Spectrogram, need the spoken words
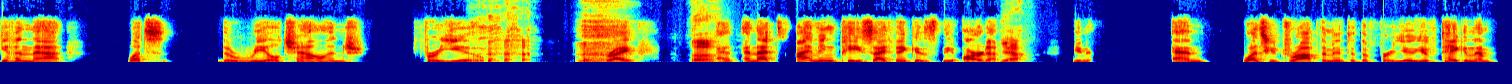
given that, what's the real challenge for you? right? Uh, and, and that timing piece, I think, is the art of yeah. it. You know, and once you drop them into the for you, you've taken them,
